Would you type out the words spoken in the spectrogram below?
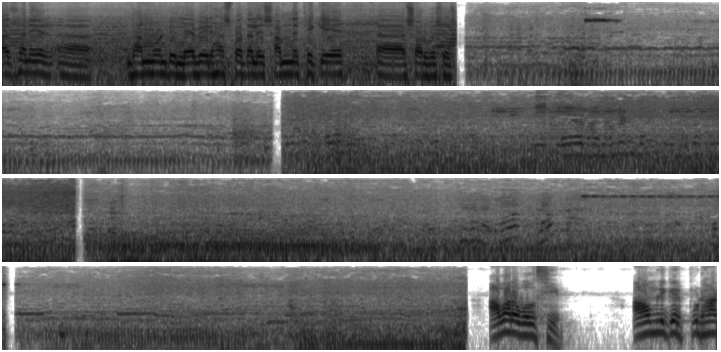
রাজধানীর ধানমন্ডি ল্যাবের হাসপাতালের সামনে থেকে সর্বশেষ। আবারও বলছি আওয়ামী লীগের প্রধান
